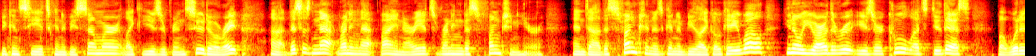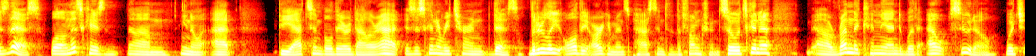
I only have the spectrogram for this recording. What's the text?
you can see it's going to be somewhere like user bin sudo, right? Uh, this is not running that binary, it's running this function here. And uh, this function is going to be like, okay, well, you know, you are the root user, cool, let's do this. But what is this? Well, in this case, um, you know, at the at symbol there, dollar at, is just going to return this, literally all the arguments passed into the function. So it's going to uh, run the command without sudo, which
